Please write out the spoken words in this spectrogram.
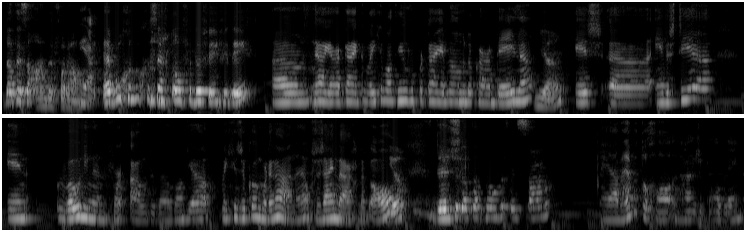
dat is een ander verhaal. Ja. Hebben we genoeg gezegd over de VVD? Ehm, nou ja, kijk, weet je wat heel veel partijen wel met elkaar delen? Ja. Is eh, investeren in woningen voor ouderen. Want ja, weet je, ze komen eraan, hè? of ze zijn er eigenlijk al. ja. Denk Dus je dat dat nodig is, Sarah? nou ja, we hebben toch wel een huizenprobleem.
